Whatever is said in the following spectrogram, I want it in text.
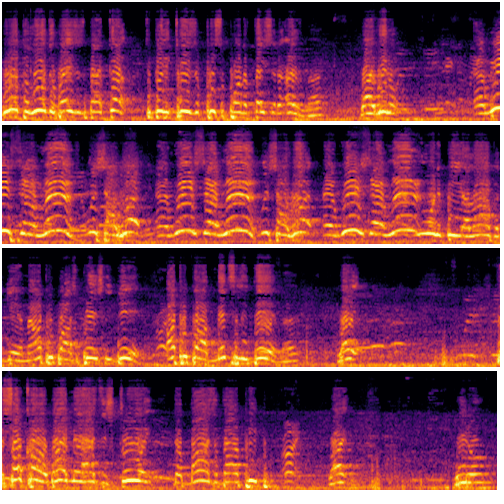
We want the Lord to raise us back up to be the kings and priests upon the face of the earth, man. Right? We don't. And we shall live. We shall what? And we shall live. We shall what? And we shall live. We want to be alive again, man. Our people are spiritually dead. Our people are mentally dead, man. Right? The so-called white man has destroyed the minds of our people. Right. Right? We don't.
